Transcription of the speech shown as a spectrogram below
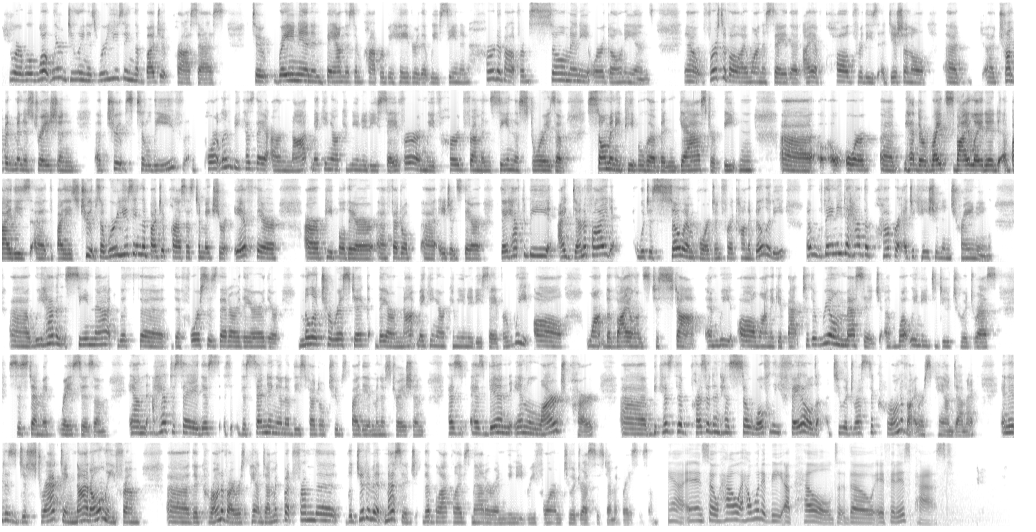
Sure. Well, what we're doing is we're using the budget process to rein in and ban this improper behavior that we've seen and heard about from so many Oregonians. Now, first of all, I want to say that I have called for these additional uh, uh, Trump administration uh, troops to leave Portland because they are not making our community safer. And we've heard from and seen the stories of so many people who have been gassed or beaten uh, or uh, had their rights violated by these uh, by these troops. So we're using the budget process to make sure if there are people there, uh, federal uh, agents there, they have to be identified which is so important for accountability, and they need to have the proper education and training. Uh, we haven't seen that with the, the forces that are there. They're militaristic, they are not making our community safer. We all want the violence to stop, and we all want to get back to the real message of what we need to do to address systemic racism. And I have to say, this the sending in of these federal troops by the administration has, has been in large part uh, because the president has so woefully failed to address the coronavirus pandemic. And it is distracting not only from uh, the coronavirus pandemic, but from the legitimate message that Black Lives Matter and we need reform to address systemic racism. Yeah, and so how, how would it be upheld, though, if it is passed?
